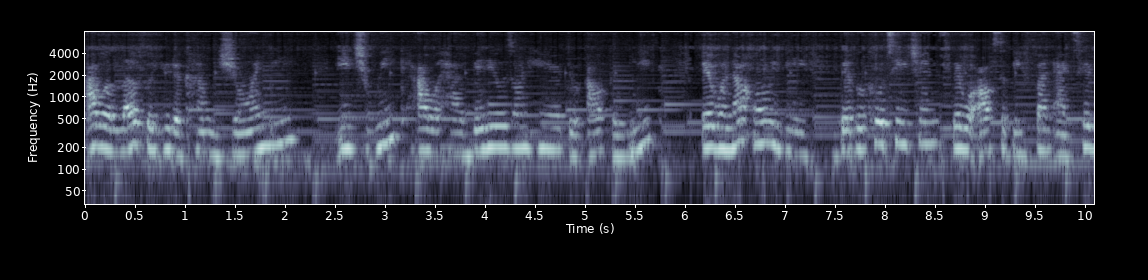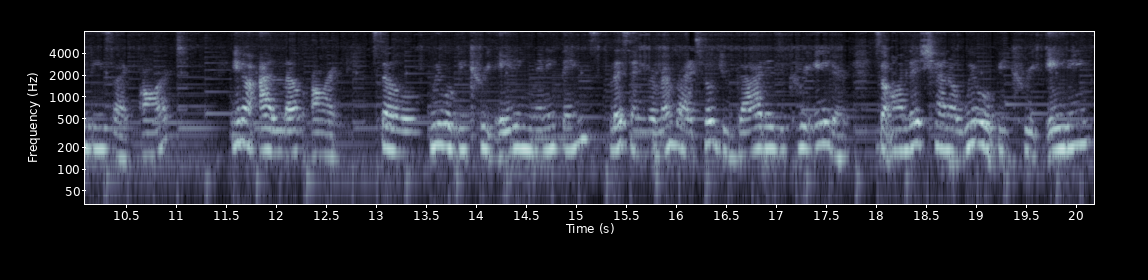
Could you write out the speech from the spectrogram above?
I would love for you to come join me. Each week, I will have videos on here throughout the week. There will not only be biblical teachings, there will also be fun activities like art. You know, I love art. So we will be creating many things. Listen, remember I told you God is a creator. So on this channel, we will be creating.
